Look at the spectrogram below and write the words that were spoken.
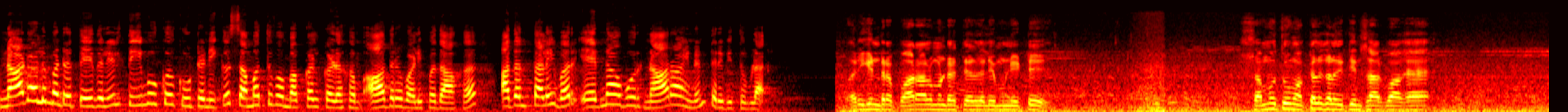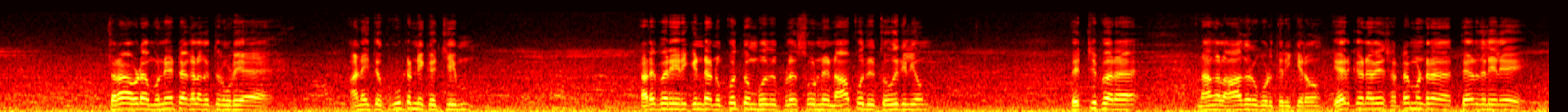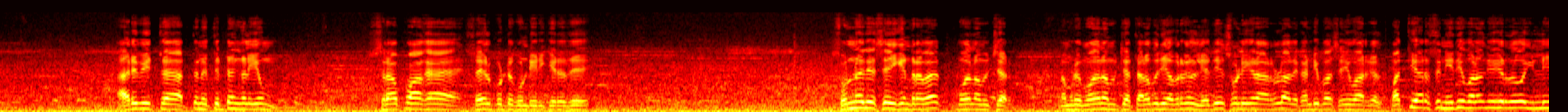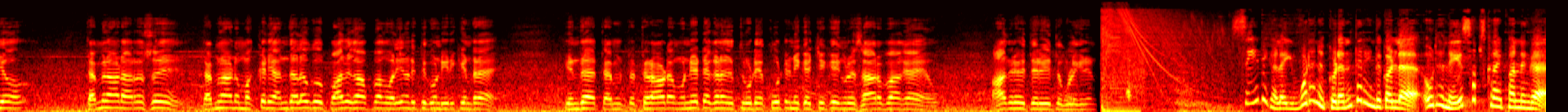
நாடாளுமன்ற தேர்தலில் திமுக கூட்டணிக்கு சமத்துவ மக்கள் கழகம் ஆதரவு அளிப்பதாக அதன் தலைவர் எர்ணாவூர் நாராயணன் தெரிவித்துள்ளார். வருகின்ற பாராளுமன்ற தேர்தலை முன்னிட்டு சமத்துவ மக்கள் கழகத்தின் சார்பாக திராவிட முன்னேற்ற கழகத்தினுடைய அனைத்து கூட்டணி கட்சியும் நடைபெற இருக்கின்ற முப்பத்தொம்பது ப்ளஸ் ஒன்று நாற்பது தொகுதியிலும் வெற்றி பெற நாங்கள் ஆதரவு கொடுத்திருக்கிறோம். ஏற்கனவே சட்டமன்ற தேர்தலிலே அறிவித்த அத்தனை திட்டங்களையும் சிறப்பாக செயல்பட்டு கொண்டிருக்கிறது. சொன்னதை செய்கின்றவர் முதலமைச்சர். நம்முடைய முதலமைச்சர் தளபதி அவர்கள் எதை சொல்லுகிறார்களோ அதை கண்டிப்பாக செய்வார்கள். மத்திய அரசு நிதி வழங்குகிறதோ இல்லையோ தமிழ்நாடு அரசு தமிழ்நாடு மக்களை அந்த அளவுக்கு பாதுகாப்பாக வழிநடத்தி கொண்டிருக்கின்ற இந்த தம் திராவிட முன்னேற்ற கழகத்தினுடைய கூட்டணி கட்சிக்கு எங்களுடைய சார்பாக ஆதரவு தெரிவித்துக் கொள்கிறேன். செய்திகளை உடனுக்குடன் தெரிந்து கொள்ள உடனே சப்ஸ்கிரைப் பண்ணுங்க.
